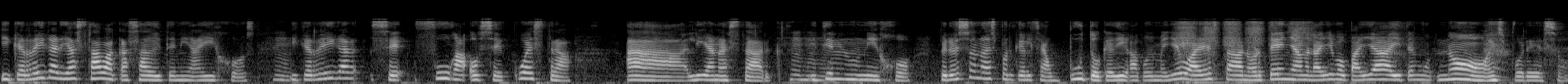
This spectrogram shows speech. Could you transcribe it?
Y que Rhaegar ya estaba casado y tenía hijos. Hmm. Y que Rhaegar se fuga o secuestra a Lyanna Stark y Hmm. tienen un hijo. Pero eso no es porque él sea un puto que diga, pues me llevo a esta norteña, me la llevo para allá y tengo... No, es por eso.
